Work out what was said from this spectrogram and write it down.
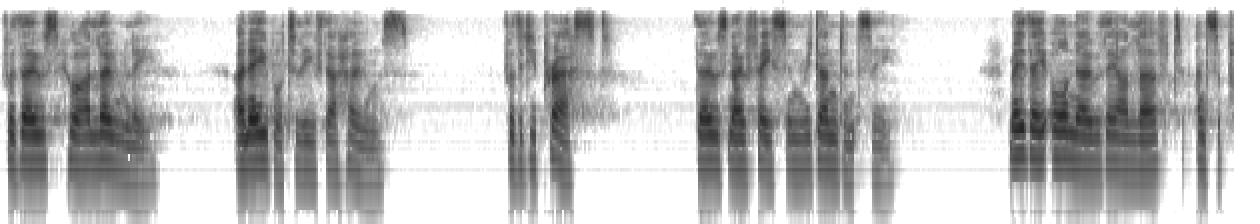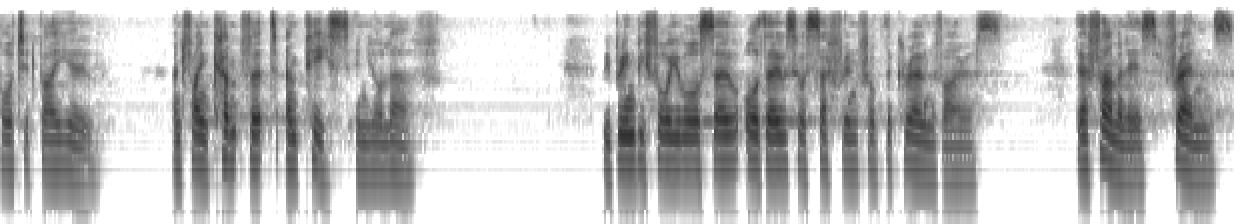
for those who are lonely, unable to leave their homes, for the depressed, those now facing redundancy. May they all know they are loved and supported by you and find comfort and peace in your love. We bring before you also all those who are suffering from the coronavirus, their families, friends,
